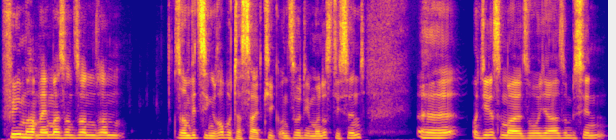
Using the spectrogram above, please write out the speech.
Film haben wir immer so, so, so, so einen witzigen Roboter-Sidekick und so, die immer lustig sind. Äh, und jedes Mal so, ja, so ein bisschen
